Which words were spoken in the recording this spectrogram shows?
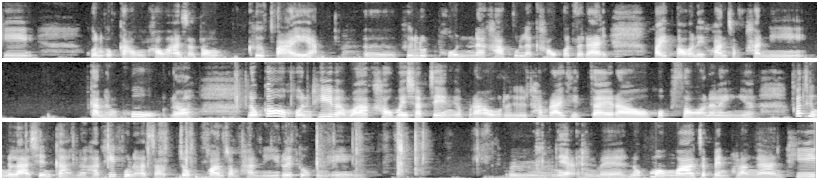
ที่ คนเก่าๆของเขาอาจจะต้องคือไปอะเออคือหลุดพ้นนะคะ คุณและเขาก็จะได้ไปต่อในความสัมพันธ์นี้กันทั้งคู่เนาะแล้วก็คนที่แบบว่าเขาไม่ชัดเจนกับเรา หรือทำร้ายจิตใจเราคบซ้อนอะไรอย่างเงี้ยก็ถึงเวลาเช่นกันนะคะ ที่คุณอาจจะจบความสัมพันธ์นี้ด้วยตัวคุณเองอืมเนี่ยเห็นไหมนกมองว่าจะเป็นพลังงานที่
